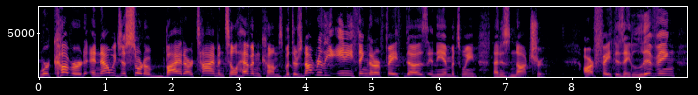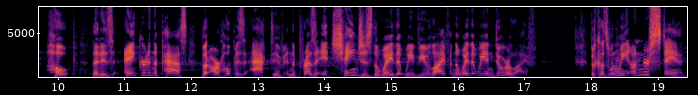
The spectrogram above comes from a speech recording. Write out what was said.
we're covered, and now we just sort of bide our time until heaven comes, but there's not really anything that our faith does in the in between. That is not true. Our faith is a living hope that is anchored in the past, but our hope is active in the present. It changes the way that we view life and the way that we endure life. Because when we understand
